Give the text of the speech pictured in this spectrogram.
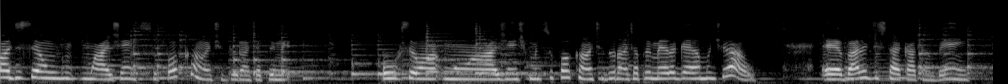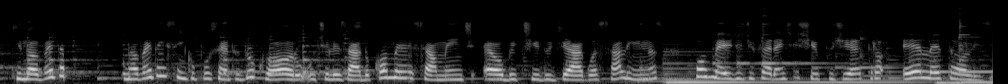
pode ser um, um agente sufocante durante a primeira por ser um, um, agente muito sufocante durante a Primeira Guerra Mundial. É, vale destacar também que 90, 95% do cloro utilizado comercialmente é obtido de águas salinas por meio de diferentes tipos de eletrólise.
